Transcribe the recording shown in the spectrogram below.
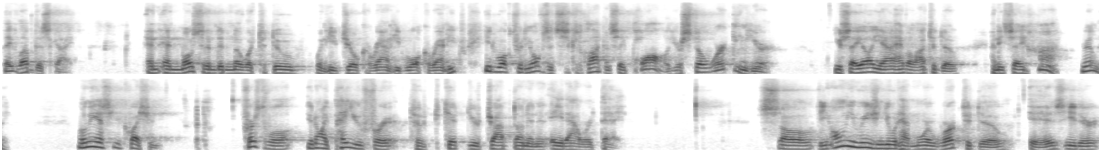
They love this guy and, and most of them didn't know what to do when he'd joke around. He'd walk around. He'd, he'd walk through the office at six o'clock and say, Paul, you're still working here. You say, oh, yeah, I have a lot to do. And he'd say, huh, really? Let me ask you a question. First of all, you know, I pay you for to get your job done in an eight hour day. So the only reason you would have more work to do is either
